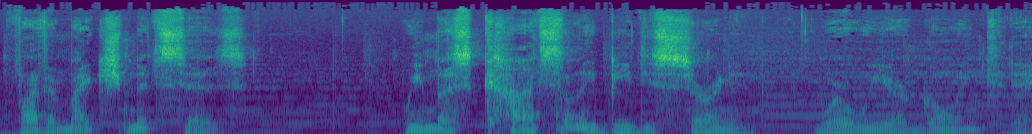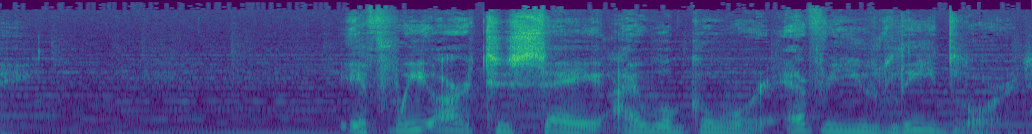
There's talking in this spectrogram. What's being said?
Father Mike Schmitz says, We must constantly be discerning where we are going today. If we are to say, I will go wherever you lead, Lord,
